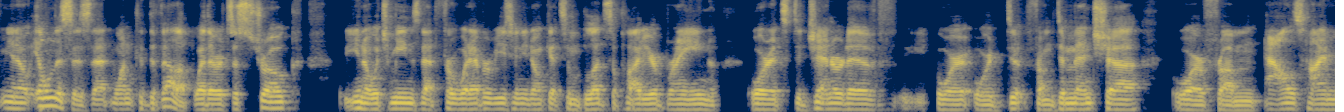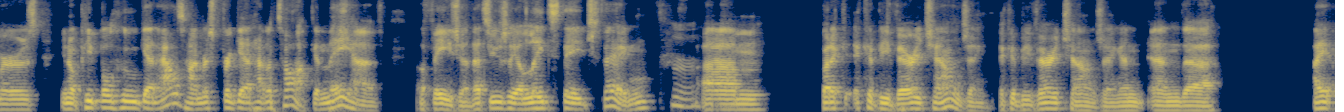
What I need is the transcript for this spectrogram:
you know, illnesses that one could develop. Whether it's a stroke, you know, which means that for whatever reason you don't get some blood supply to your brain, or it's degenerative, or or de- from dementia, or from Alzheimer's. You know, people who get Alzheimer's forget how to talk, and they have aphasia. That's usually a late stage thing Hmm. um, but it, it could be very challenging. It could be very challenging, and and uh, I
